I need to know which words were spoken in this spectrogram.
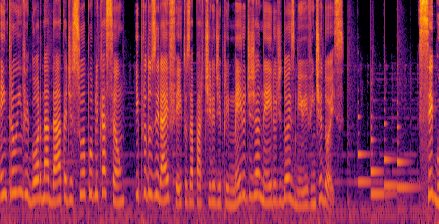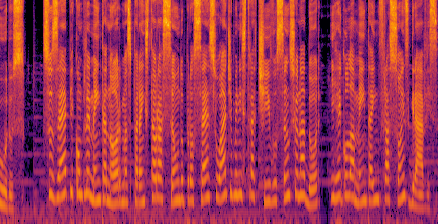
entrou em vigor na data de sua publicação e produzirá efeitos a partir de 1 de janeiro de 2022. Seguros. SUSEP complementa normas para a instauração do processo administrativo sancionador e regulamenta infrações graves.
